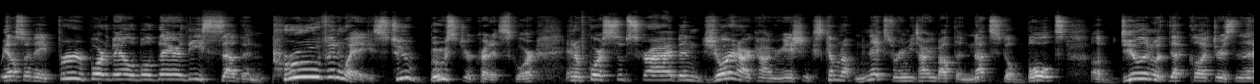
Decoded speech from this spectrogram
We also have a free report available there, the seven proven ways to boost your credit score. And of course, subscribe and join our congregation because coming up next, we're going to be talking about the nuts to bolts of dealing with debt collectors and then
